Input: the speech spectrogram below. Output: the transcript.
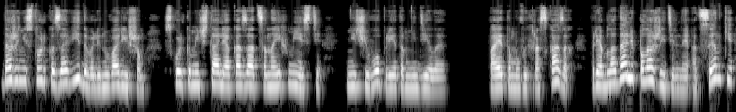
даже не столько завидовали нуворишам, сколько мечтали оказаться на их месте, ничего при этом не делая. Поэтому в их рассказах преобладали положительные оценки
